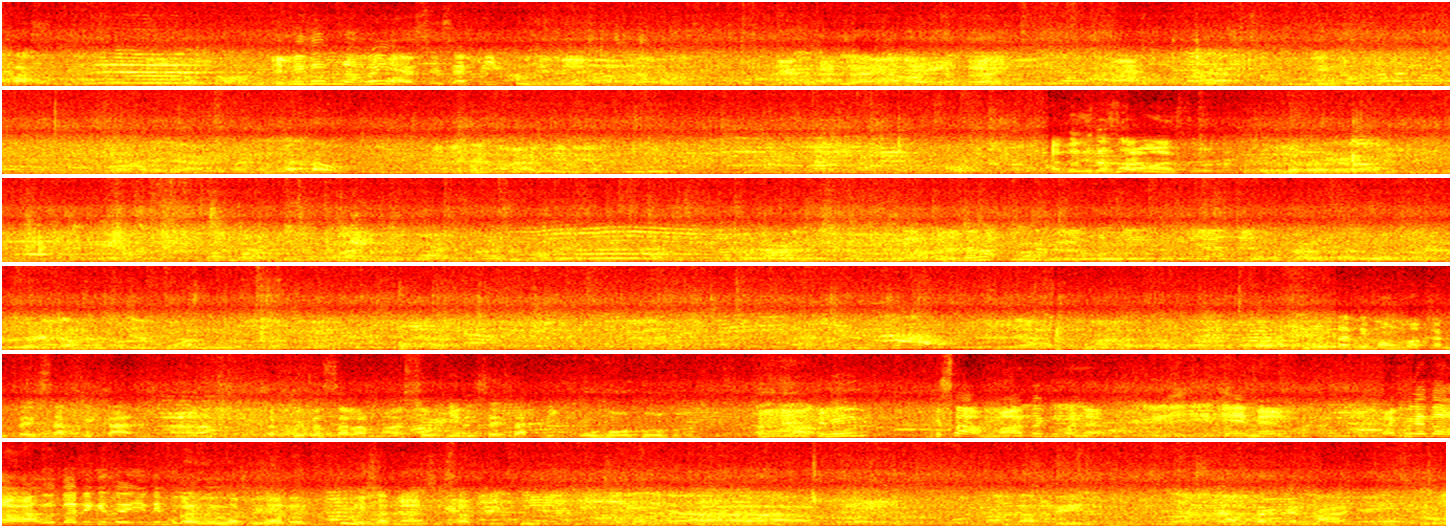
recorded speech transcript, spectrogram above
Pas. ini tuh namanya saya sapiku ini Yang katanya ini lagi. Hah? Nggak tahu. ya? Lagi dia. atau kita salah masuk Itu tadi mau makan saya sapi kana, tapi kita salah masuk jadi saya sapiku. ini bersama atau gimana? Ini. Tapi kata kakak tadi kita ini bukan saya sapi kana, itu tulisannya saya sapiku. Ya. Tapi yang terkenalnya itu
